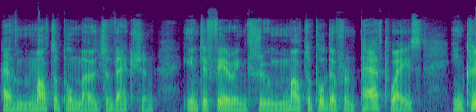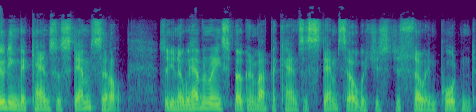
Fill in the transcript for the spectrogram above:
have multiple modes of action interfering through multiple different pathways, including the cancer stem cell. So, you know, we haven't really spoken about the cancer stem cell, which is just so important.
